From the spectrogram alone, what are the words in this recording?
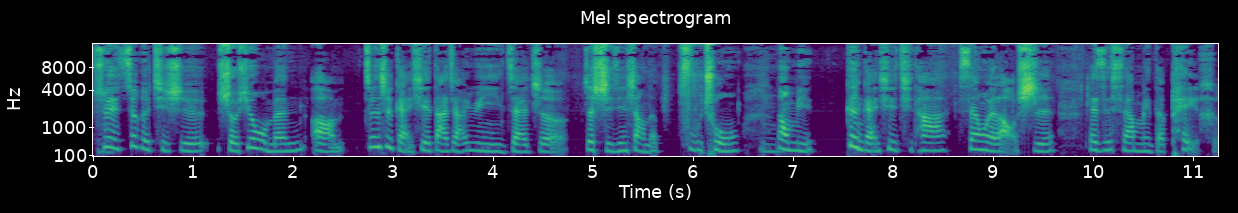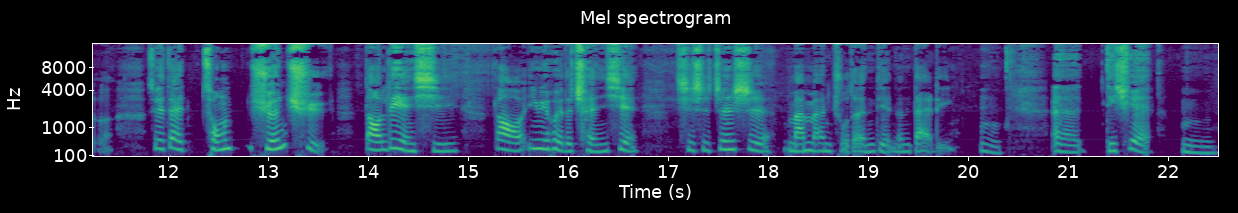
所以这个其实首先我们呃。真是感谢大家愿意在这这时间上的付出，嗯，那我们也更感谢其他三位老师在这上面的配合。所以在从选曲到练习到音乐会的呈现，其实真是满满主的恩典跟带领。嗯，呃，的确，嗯，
